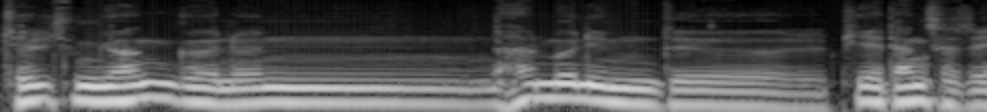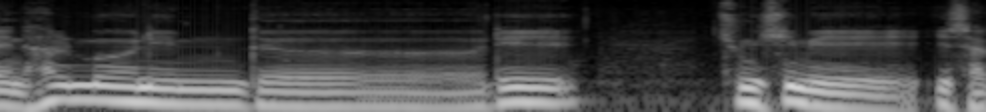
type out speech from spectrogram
제일 중요한 거는 할머님들, 피해 당사자인 할머님들이 중심이 이, 사,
